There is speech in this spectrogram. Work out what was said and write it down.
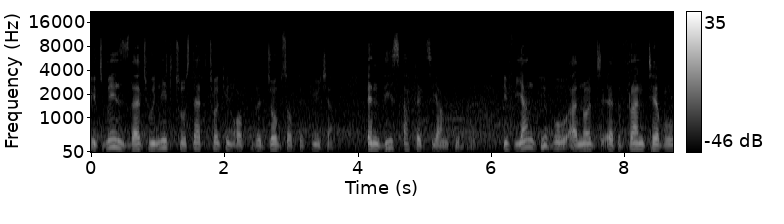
It means that we need to start talking of the jobs of the future. And this affects young people. If young people are not at the front table,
